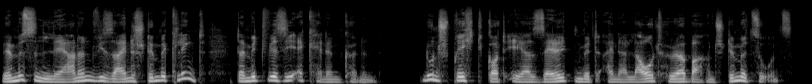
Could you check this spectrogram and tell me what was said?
Wir müssen lernen, wie seine Stimme klingt, damit wir sie erkennen können. Nun spricht Gott eher selten mit einer laut hörbaren Stimme zu uns.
